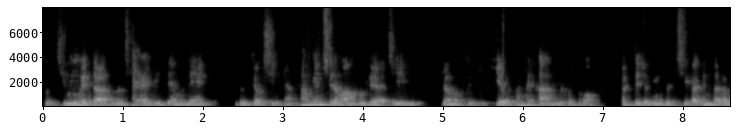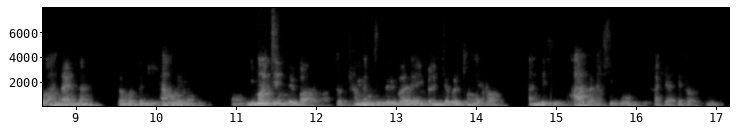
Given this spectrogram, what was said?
또 직무에 따라서도 차이가 있기 때문에 이것 역시 그냥 평균치로만 보셔야지 이런 것들이 기업을 선택하는 데 있어서 절대적인 수치가 된다라고 한다면 그런 것들이 향후에 어, 임원진들과 또 경영진들과의 면접을 통해서 반드시 파악을 하시고 가셔야 될 것 같습니다.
